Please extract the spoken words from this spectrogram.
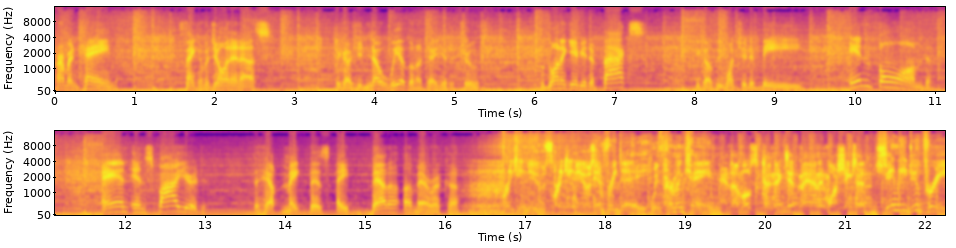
Herman Cain. Thank you for joining us because you know we're going to tell you the truth. We're going to give you the facts because we want you to be informed and inspired to help make this a better America. Breaking news, breaking news every day with Herman Cain and the most connected man in Washington, Jimmy Dupree.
